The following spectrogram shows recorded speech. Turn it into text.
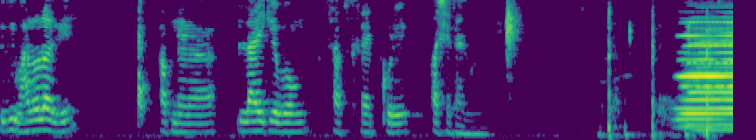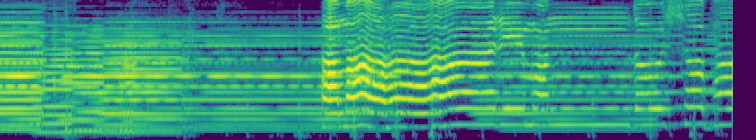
যদি ভালো লাগে, আপনারা লাইক এবং সাবস্ক্রাইব করে পাশে থাকবেন। আমার মন্দ সভা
